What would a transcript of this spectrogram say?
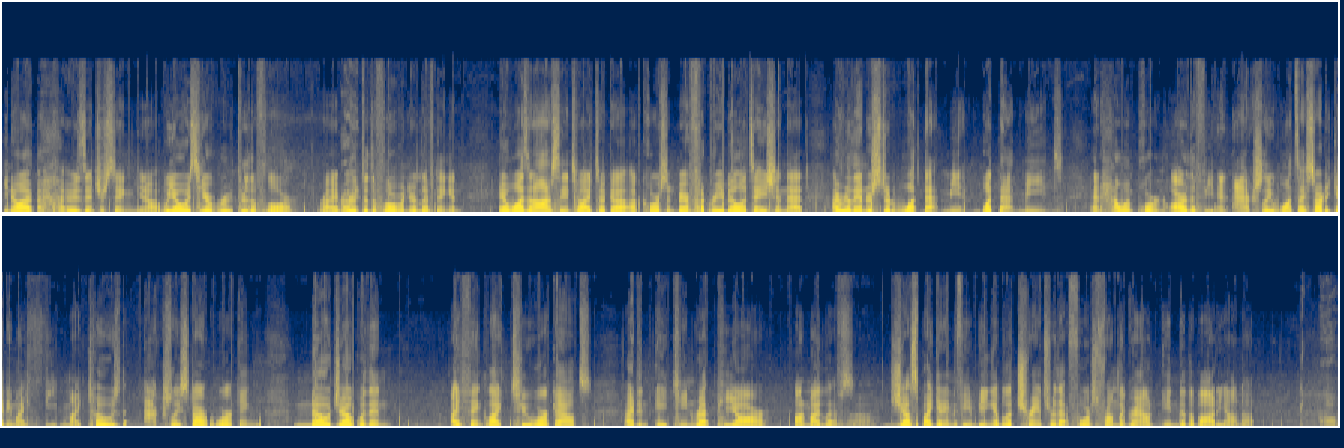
you know, I, it was interesting. You know, we always hear root through the floor, right? Right. Root through the floor when you're lifting, and it wasn't honestly until I took a, a course in barefoot rehabilitation that I really understood what that mean what that means and how important are the feet. And actually, once I started getting my feet and my toes to actually start working, no joke, within I think like two workouts, I had an 18 rep PR on my lifts Wow. just by getting the feet and being able to transfer that force from the ground into the body on up. Oh.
